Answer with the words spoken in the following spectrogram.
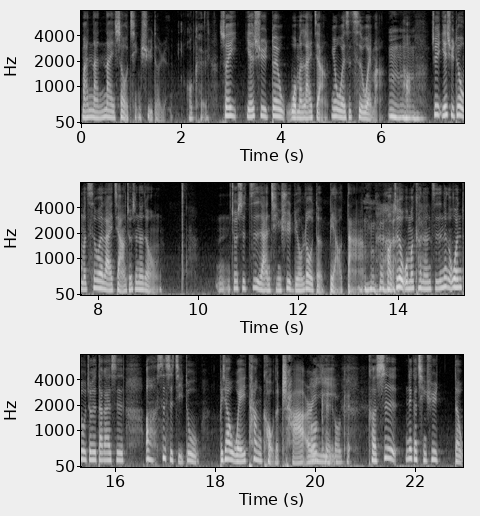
蛮难耐受情绪的人。OK，所以也许对我们来讲，因为我也是刺猬嘛，嗯，嗯，好，就也许对我们刺猬来讲，就是那种，嗯，就是自然情绪流露的表达。好，就是我们可能只是那个温度，就是大概是哦四十几度，比较微烫口的茶而已。Okay. 可是那个情绪的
